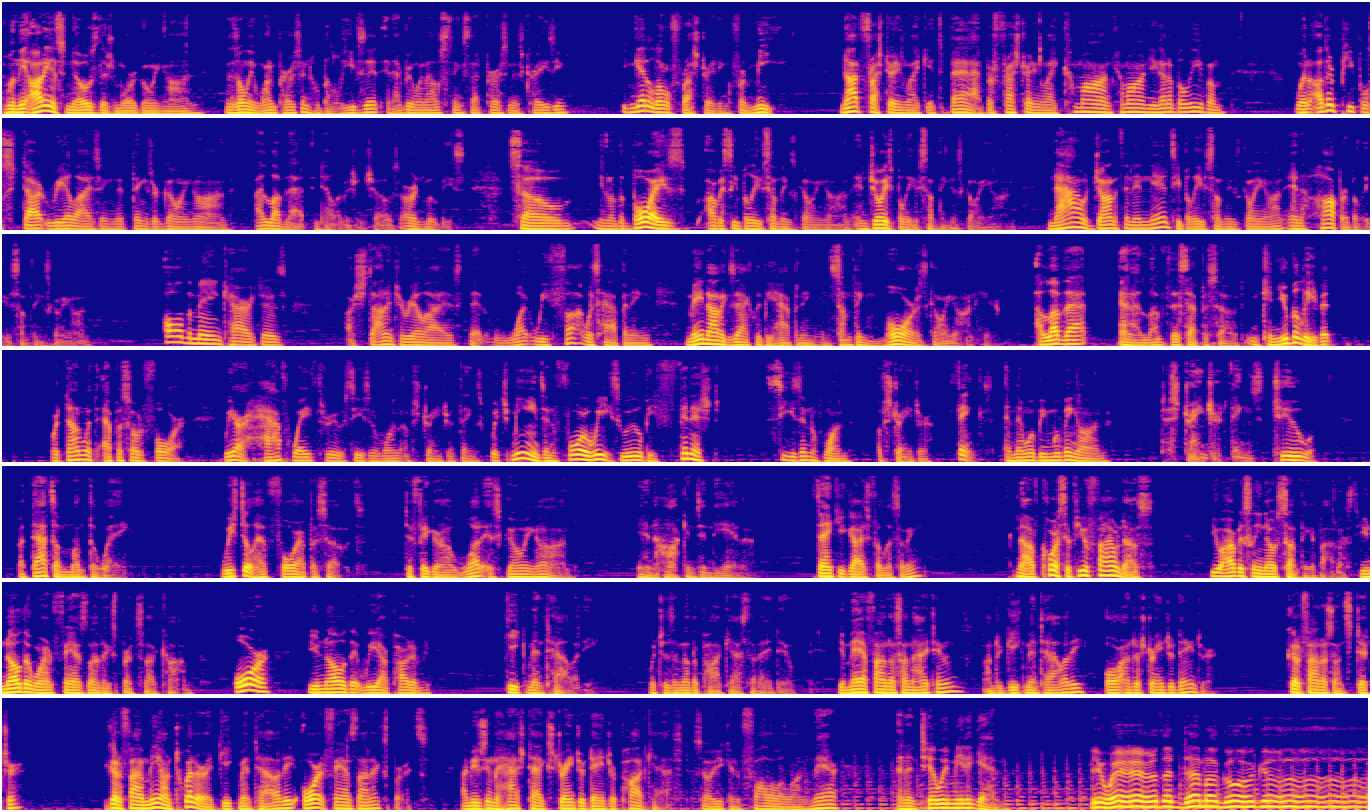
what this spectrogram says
when the audience knows there's more going on, there's only one person who believes it and everyone else thinks that person is crazy, it can get a little frustrating for me. Not frustrating like it's bad, but frustrating like, come on, come on, you got to believe them. When other people start realizing that things are going on, I love that in television shows or in movies. So, you know, the boys obviously believe something's going on, and Joyce believes something is going on. Now, Jonathan and Nancy believe something's going on, and Hopper believes something's going on. All the main characters are starting to realize that what we thought was happening may not exactly be happening, and something more is going on here. I love that, and I love this episode. And can you believe it? We're done with episode four. We are halfway through season one of Stranger Things, which means in four weeks we will be finished season one of Stranger Things. And then we'll be moving on to Stranger Things 2. But that's a month away. We still have four episodes to figure out what is going on in Hawkins, Indiana. Thank you guys for listening. Now, of course, if you found us, you obviously know something about us. You know that we're on fansnotexperts.com, or you know that we are part of Geek Mentality, which is another podcast that I do. You may have found us on iTunes under Geek Mentality or under Stranger Danger. You could have found us on Stitcher. You could have found me on Twitter at Geek Mentality or at Fans Not Experts. I'm using the hashtag Stranger Danger Podcast, so you can follow along there. And until we meet again, beware the Demogorgon.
